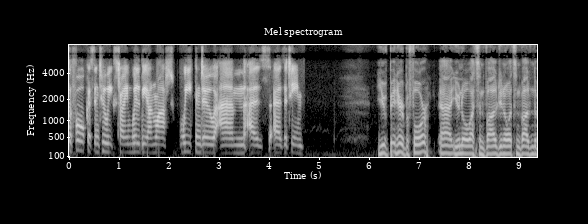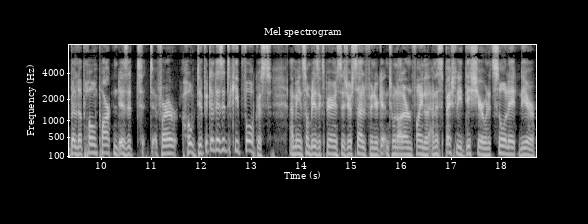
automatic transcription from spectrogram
the focus in two weeks' time will be on what we can do as as a team. You've been here before. Uh, you know what's involved. You know what's involved in the build-up. How important is it to, for? How difficult is it to keep focused? I mean, somebody as experienced as yourself, and you're getting to an All Ireland final, and especially this year when it's so late in the year.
